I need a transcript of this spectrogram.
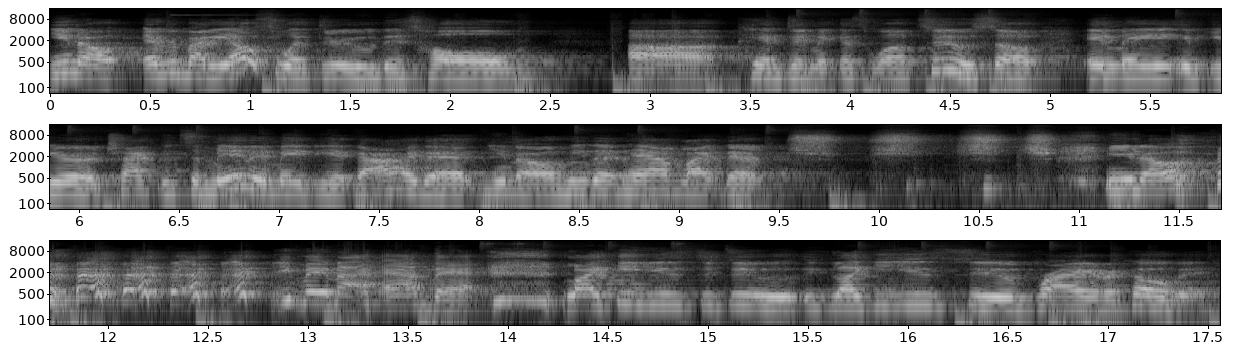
you know, everybody else went through this whole uh, pandemic as well too. So it may, if you're attracted to men, it may be a guy that you know he doesn't have like that. You know, he may not have that like he used to do, like he used to prior to COVID.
